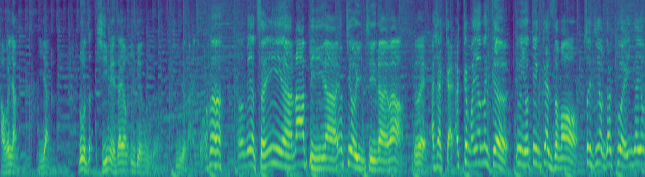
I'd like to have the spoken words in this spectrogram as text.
啊，我跟你讲，一样的。如果这喜美再用一点五的 T 的来说，呃，没有诚意啊，拉皮啊，用旧引擎啊，有没有？对不对？啊，现在改啊，干嘛要那个？用油电干什么？税金又比较贵，应该用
